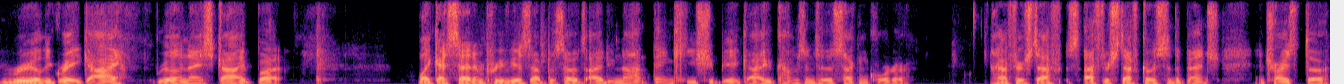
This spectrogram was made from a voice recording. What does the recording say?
really great guy, really nice guy, but like I said in previous episodes, I do not think he should be a guy who comes into the second quarter after Steph after Steph goes to the bench and tries to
